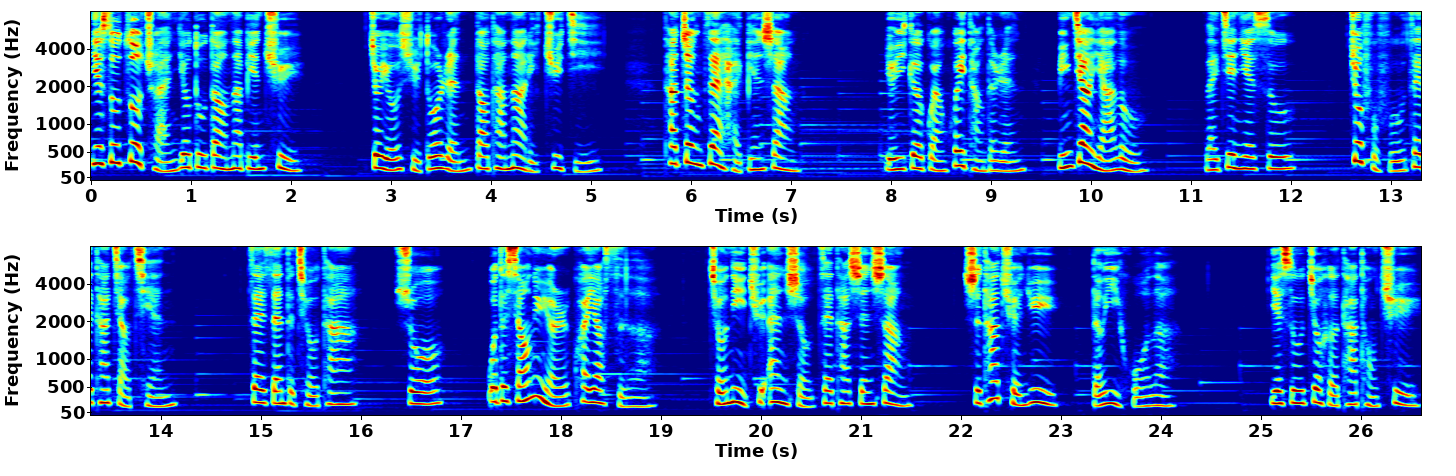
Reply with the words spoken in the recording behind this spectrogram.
耶稣坐船又渡到那边去，就有许多人到他那里聚集。他正在海边上，有一个管会堂的人，名叫雅鲁，来见耶稣，就俯伏在他脚前，再三地求他说：“我的小女儿快要死了，求你去按手在她身上，使她痊愈，得以活了。”耶稣就和他同去，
